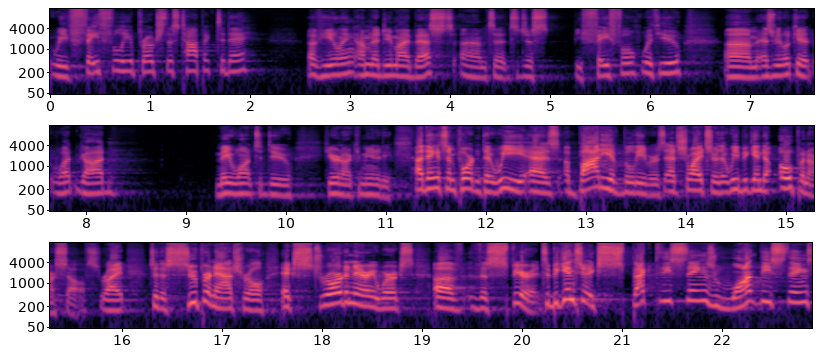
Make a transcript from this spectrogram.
we faithfully approach this topic today of healing. I'm going to do my best um, to, to just be faithful with you um, as we look at what God may want to do here in our community. I think it's important that we, as a body of believers at Schweitzer, that we begin to open ourselves, right, to the supernatural, extraordinary works of the Spirit, to begin to expect these things, want these things,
